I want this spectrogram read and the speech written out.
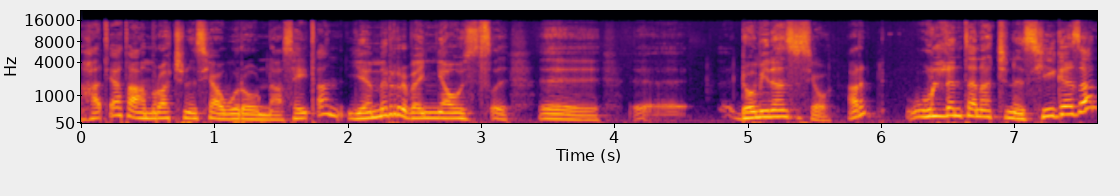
ኃጢአት አእምሯችንን ሲያውረውና ሰይጣን የምር በእኛ ውስጥ ዶሚናንስ ሲሆን አይደል? ሁለንተናችንን ሲገዛን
